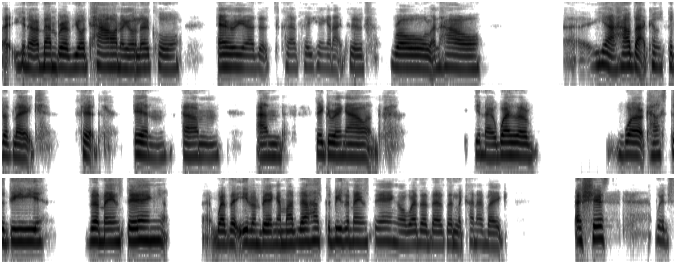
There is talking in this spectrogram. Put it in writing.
uh, you know, a member of your town or your local area that's kind of taking an active role and how, uh, yeah, how that can sort of like fit in um, and figuring out, you know, whether work has to be the main thing, whether even being a mother has to be the main thing, or whether there's a kind of like a shift which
